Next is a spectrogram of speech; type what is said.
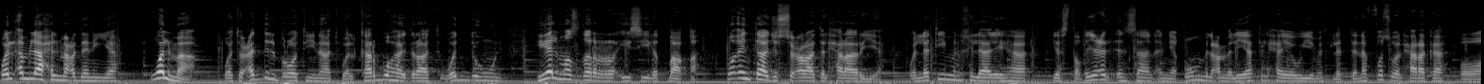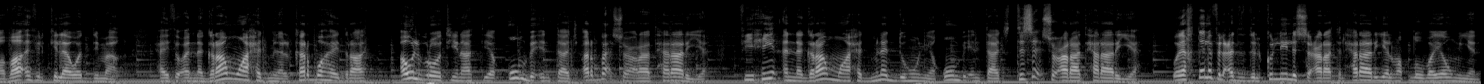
والأملاح المعدنية والماء. وتعد البروتينات والكربوهيدرات والدهون هي المصدر الرئيسي للطاقة وإنتاج السعرات الحرارية والتي من خلالها يستطيع الإنسان أن يقوم بالعمليات الحيوية مثل التنفس والحركة ووظائف الكلى والدماغ حيث أن جرام واحد من الكربوهيدرات أو البروتينات يقوم بإنتاج أربع سعرات حرارية. في حين أن جرام واحد من الدهون يقوم بإنتاج تسع سعرات حرارية ويختلف العدد الكلي للسعرات الحرارية المطلوبة يوميا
